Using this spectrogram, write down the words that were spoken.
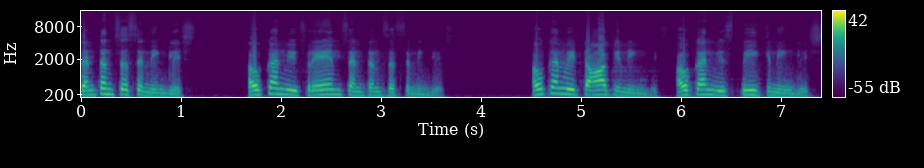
sentences in English how can we frame sentences in English how can we talk in English how can we speak in English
